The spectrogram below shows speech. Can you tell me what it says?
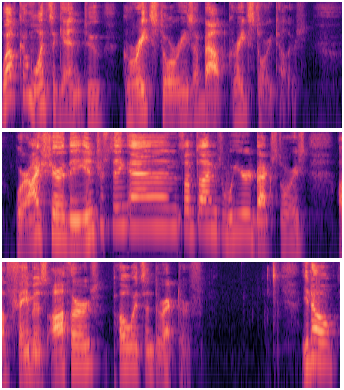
Welcome once again to Great Stories About Great Storytellers, where I share the interesting and sometimes weird backstories of famous authors, poets, and directors. You know,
